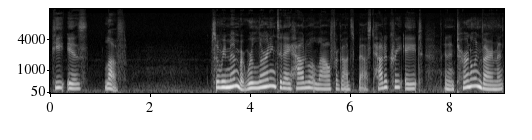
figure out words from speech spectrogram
He is love. So remember, we're learning today how to allow for God's best, how to create an internal environment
